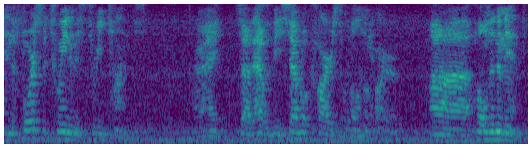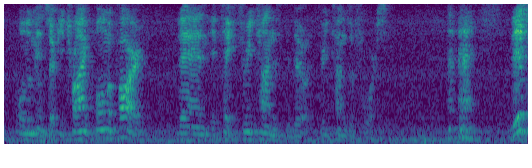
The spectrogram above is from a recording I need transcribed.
and the force between them is three tons. All right, so that would be several cars to pull them apart, uh, holding them in, hold them in. So if you try and pull them apart, then it takes three tons to do it, three tons of force. this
